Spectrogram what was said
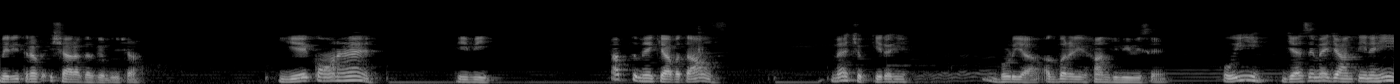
मेरी तरफ़ इशारा करके पूछा, ये कौन है? बीवी अब तुम्हें क्या बताऊँ? मैं चुपकी रही। बुढ़िया अकबर अली खान की बीवी से हुई जैसे मैं जानती नहीं।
